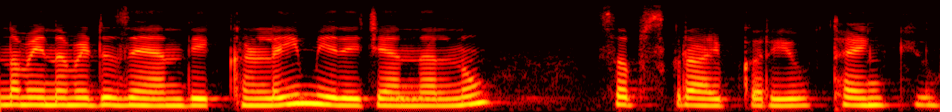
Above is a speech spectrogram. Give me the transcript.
ਨਵੇਂ ਨਵੇਂ ਡਿਜ਼ਾਈਨ ਦੇਖਣ ਲਈ ਮੇਰੇ ਚੈਨਲ ਨੂੰ ਸਬਸਕ੍ਰਾਈਬ ਕਰਿਓ। ਥੈਂਕ ਯੂ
